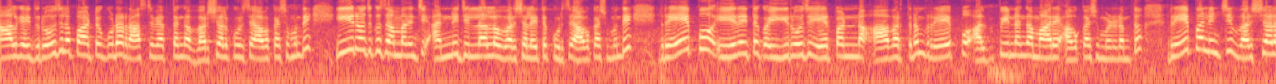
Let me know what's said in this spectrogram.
నాలుగైదు రోజుల పాటు కూడా రాష్ట్ర వ్యాప్తంగా వర్షాలు కురిసే అవకాశం ఉంది. ఈ రోజుకు సంబంధించి అన్ని జిల్లాల్లో వర్షాలు అయితే కురిసే అవకాశం ఉంది. రేపు ఏదైతే ఈ రోజు ఏర్పడిన ఆవర్తనం రేపు అల్పపీండంగా మారే అవకాశం ఉండడంతో రేపటి నుంచి వర్షాల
